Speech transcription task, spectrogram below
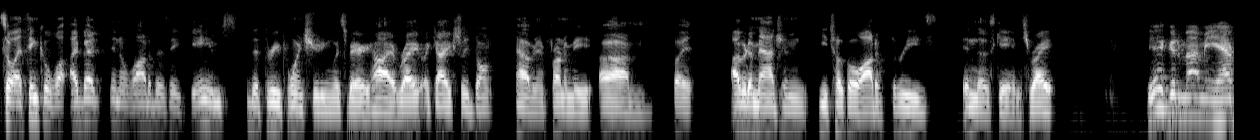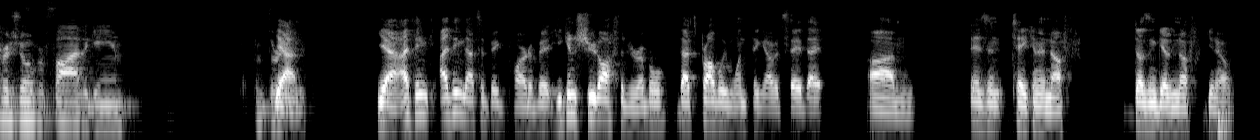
So I think a lot. I bet in a lot of those eight games, the three point shooting was very high, right? Like I actually don't have it in front of me, um, but I would imagine he took a lot of threes in those games, right? Yeah, good amount. I mean, he averaged over five a game from three. Yeah, yeah, I think I think that's a big part of it. He can shoot off the dribble. That's probably one thing I would say that um, isn't taken enough, doesn't get enough, you know,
